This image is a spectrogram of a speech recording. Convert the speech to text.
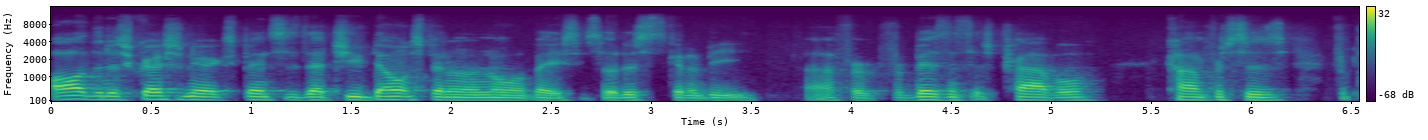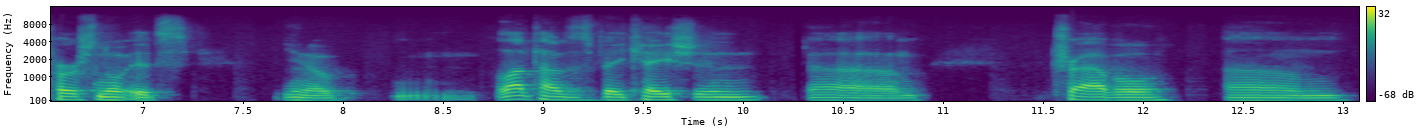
all the discretionary expenses that you don't spend on a normal basis. So this is going to be uh, for for businesses, travel, conferences. For personal, it's you know a lot of times it's vacation, um, travel. Um,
